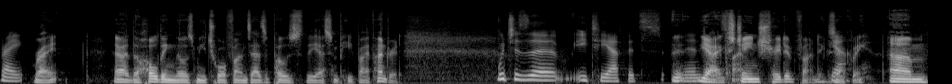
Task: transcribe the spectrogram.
right, right? Uh, the holding those mutual funds as opposed to the S and P 500. which is a ETF. It's an index Uh, yeah, exchange traded fund, exactly. Um,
